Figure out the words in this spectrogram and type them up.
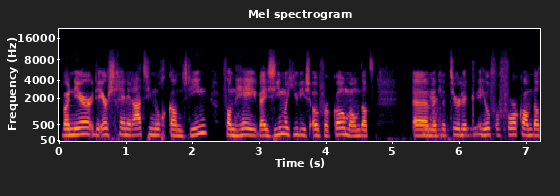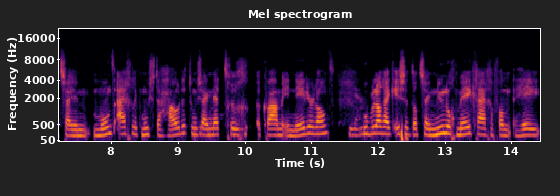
Wanneer de eerste generatie nog kan zien van... hé, hey, wij zien wat jullie is overkomen. Omdat eh, Ja. het natuurlijk Mhm. heel veel voorkwam dat zij hun mond eigenlijk moesten houden... toen zij net terugkwamen in Nederland. Ja. Hoe belangrijk is het dat zij nu nog meekrijgen van... hé, hey,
